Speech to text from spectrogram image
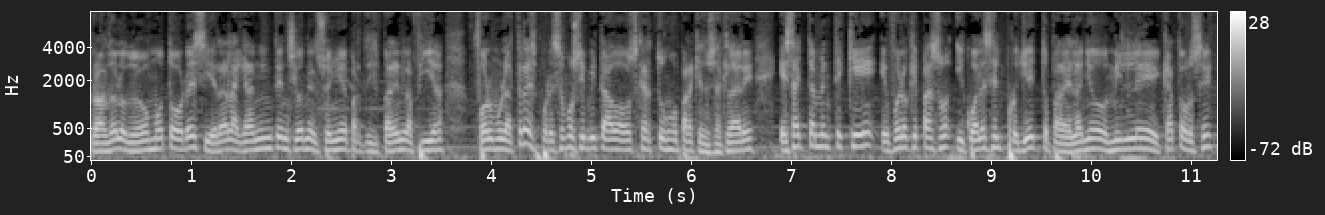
probando los nuevos motores y era la gran intención, el sueño de participar en la FIA Fórmula 3. Por eso hemos invitado a Oscar Tunjo para que nos aclare exactamente qué fue lo que pasó y cuál es el proyecto para el año 2014,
